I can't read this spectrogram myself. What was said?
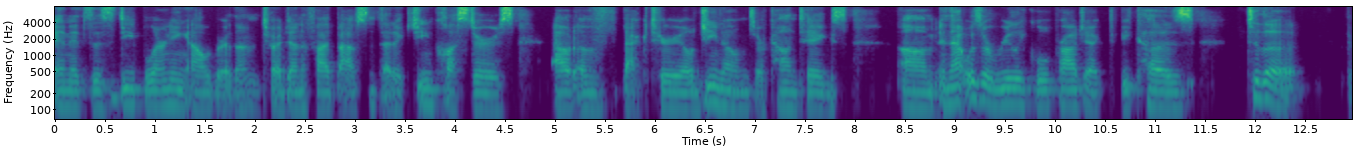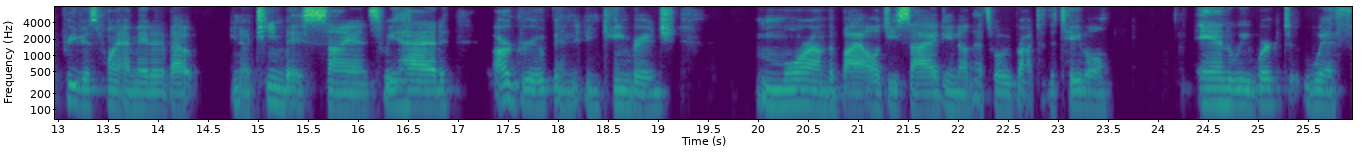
And it's this deep learning algorithm to identify biosynthetic gene clusters out of bacterial genomes or contigs. Um, and that was a really cool project because to the, the previous point I made about you know team-based science, we had our group in, in Cambridge more on the biology side, you know, that's what we brought to the table. And we worked with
